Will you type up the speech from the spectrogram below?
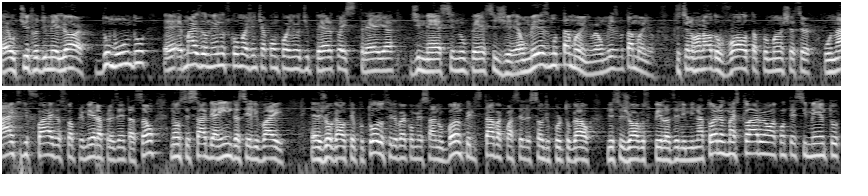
é, o título de melhor do mundo. É, é, mais ou menos como a gente acompanhou de perto a estreia de Messi no PSG. É o mesmo tamanho, é o mesmo tamanho. Cristiano Ronaldo volta para o Manchester United, faz a sua primeira apresentação. Não se sabe ainda se ele vai é, jogar o tempo todo, se ele vai começar no banco. Ele estava com a seleção de Portugal nesses jogos pelas eliminatórias, mas claro, é um acontecimento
